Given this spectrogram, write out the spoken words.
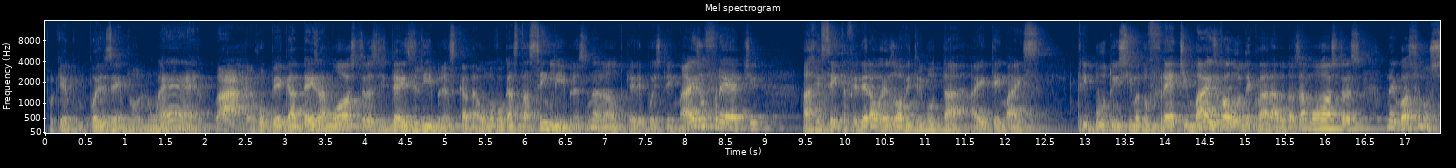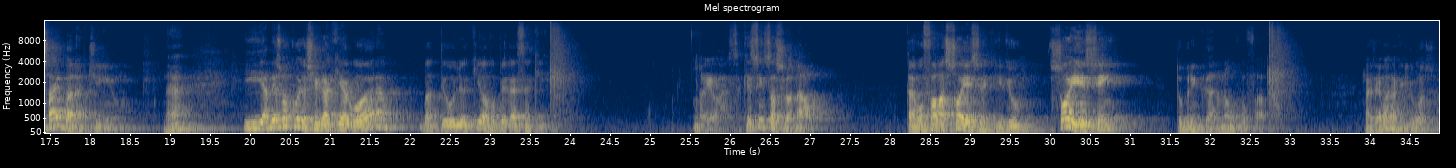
Porque, por exemplo, não é, ah, eu vou pegar 10 amostras de 10 libras cada uma, vou gastar 100 libras. Não, porque aí depois tem mais o frete, a Receita Federal resolve tributar, aí tem mais tributo em cima do frete mais o valor declarado das amostras, o negócio não sai baratinho, né? E a mesma coisa, eu chegar aqui agora, bater o olho aqui, ó, vou pegar essa aqui. Aí, ó, essa aqui é sensacional. Tá, vou falar só esse aqui, viu? Só esse, hein? Tô brincando, não vou falar. Mas é maravilhoso.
